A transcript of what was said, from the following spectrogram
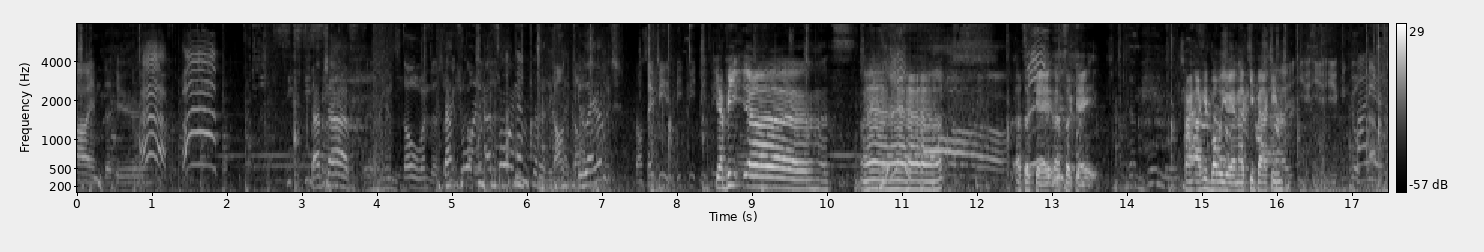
I'm the here. That's half. You can still win this. That's one, that's one. Don't, don't, lamped? don't say beat, beat, beat, beat, beat. Yeah, beat. Uh, that's. Uh, that's okay. That's okay. Sorry, I can bubble you in. I keep backing. Uh, you, you, you can go Barrier, fast.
